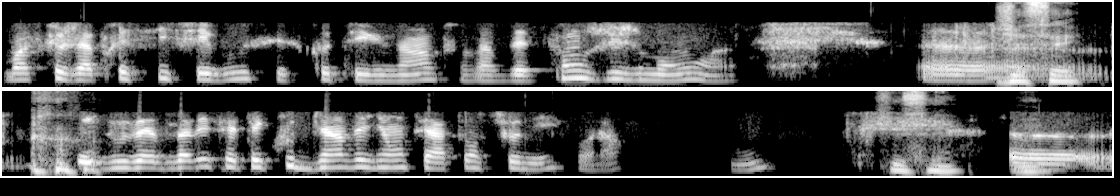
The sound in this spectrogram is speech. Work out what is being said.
moi, ce que j'apprécie chez vous, c'est ce côté humain. Vous êtes sans jugement. Euh, J'essaie. vous avez, cette écoute bienveillante et attentionnée, voilà. Mmh. Euh,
